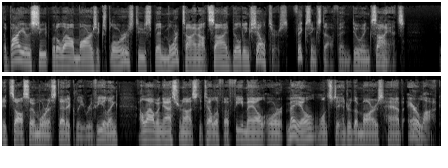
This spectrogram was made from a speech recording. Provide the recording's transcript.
the biosuit would allow Mars explorers to spend more time outside building shelters, fixing stuff, and doing science. It's also more aesthetically revealing, allowing astronauts to tell if a female or male wants to enter the Mars HAB airlock.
